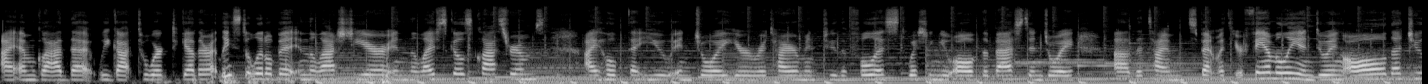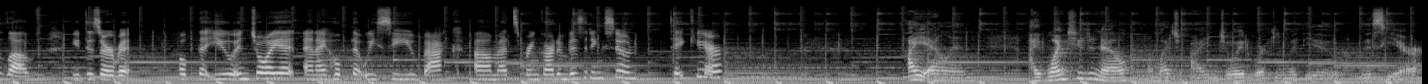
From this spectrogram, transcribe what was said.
I am glad that we got to work together at least a little bit in the last year in the life skills classrooms. I hope that you enjoy your retirement to the fullest. Wishing you all the best. Enjoy uh, the time spent with your family and doing all that you love. You deserve it. Hope that you enjoy it, and I hope that we see you back um, at Spring Garden visiting soon. Take care. Hi, Ellen. I want you to know how much I enjoyed working with you this year.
